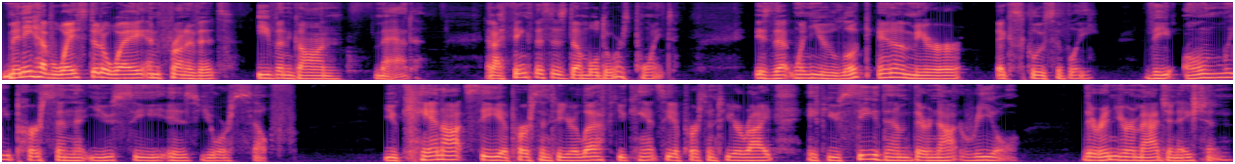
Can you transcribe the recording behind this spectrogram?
Many have wasted away in front of it, even gone mad. And I think this is Dumbledore's point is that when you look in a mirror exclusively, the only person that you see is yourself. You cannot see a person to your left. You can't see a person to your right. If you see them, they're not real. They're in your imagination.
